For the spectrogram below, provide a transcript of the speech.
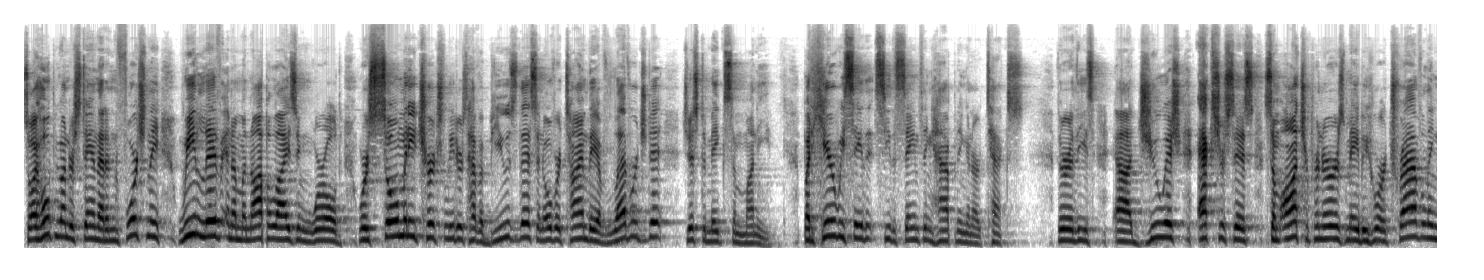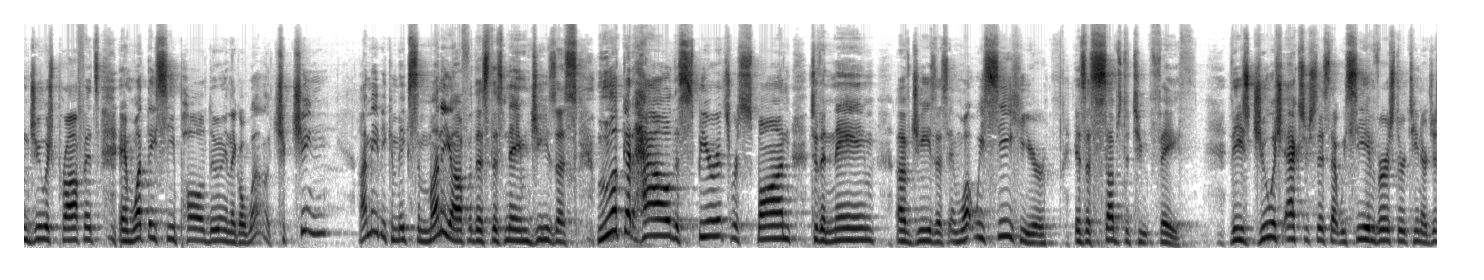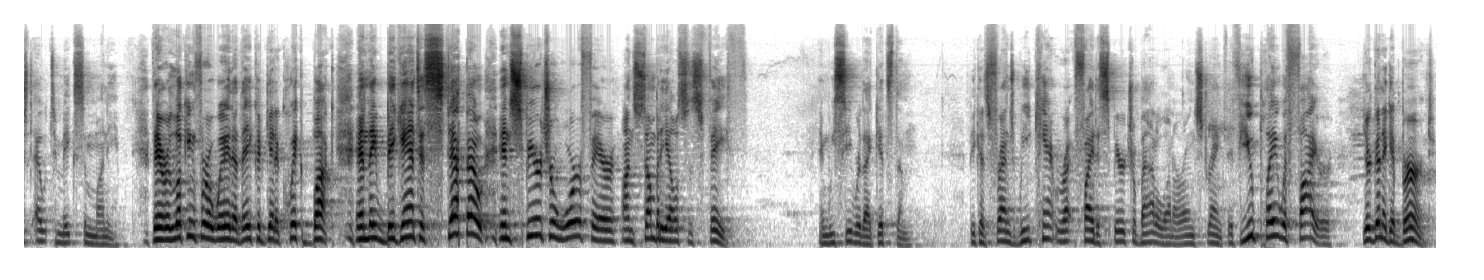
So I hope you understand that. And unfortunately, we live in a monopolizing world where so many church leaders have abused this, and over time they have leveraged it just to make some money. But here we see the same thing happening in our text There are these uh, Jewish exorcists, some entrepreneurs maybe, who are traveling Jewish prophets, and what they see Paul doing, they go, well, chick ching, I maybe can make some money off of this, this name Jesus. Look at how the spirits respond to the name of Jesus. And what we see here is a substitute faith. These Jewish exorcists that we see in verse 13 are just out to make some money. They were looking for a way that they could get a quick buck, and they began to step out in spiritual warfare on somebody else's faith. And we see where that gets them. Because, friends, we can't fight a spiritual battle on our own strength. If you play with fire, you're going to get burned.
